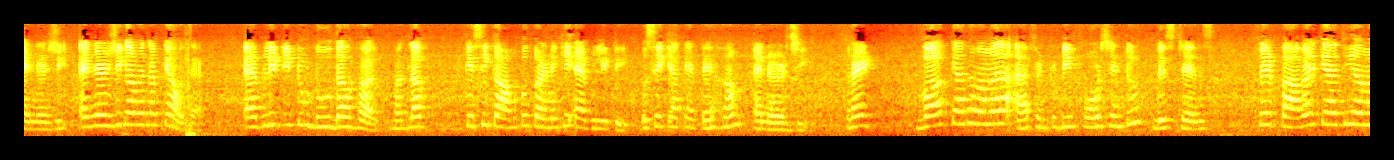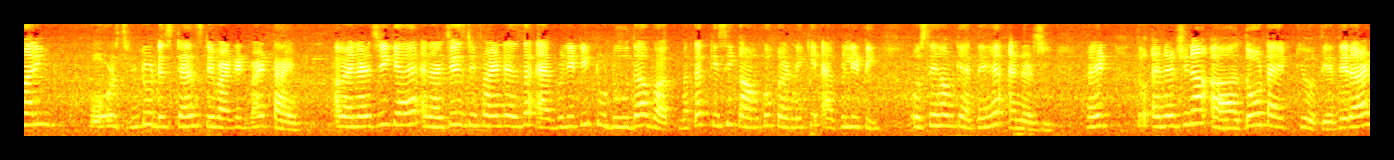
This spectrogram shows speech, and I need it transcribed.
एनर्जी एनर्जी का मतलब क्या होता है? Ability to do the work मतलब किसी काम को करने की एबिलिटी उसे क्या कहते हैं हम? एनर्जी राइट वर्क क्या था हमारा? F into D force into distance फिर पावर क्या थी हमारी? Force into distance divided by time अब एनर्जी क्या है? Energy is defined as the ability to do the work मतलब किसी काम को करने की एबिलिटी उसे हम कहते हैं एनर्जी राइट तो एनर्जी ना दो टाइप की होती है. There are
